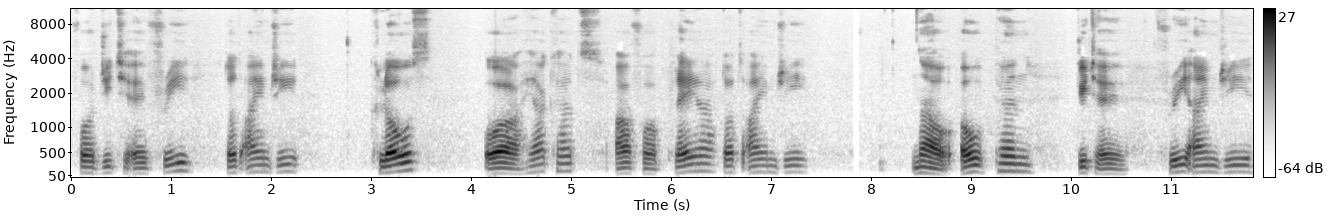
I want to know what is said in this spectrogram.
for GTA 3.img, clothes or haircuts are for player.img. Now open GTA 3.img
